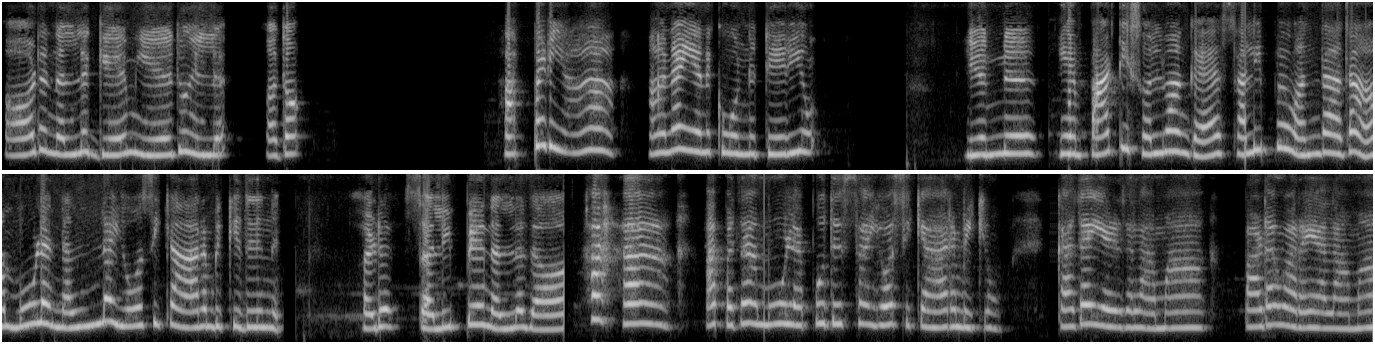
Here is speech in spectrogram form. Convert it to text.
ஆட நல்ல கேம் ஏதும் இல்லை. அதான். அப்படியா? ஆனா எனக்கு ஒன்று தெரியும். என்ன? என் பாட்டி சொல்வாங்க சலிப்பு வந்தாதான் மூளை நல்லா யோசிக்க ஆரம்பிக்குதுன்னு. அட சலிப்பே நல்லதா? அப்பதான் மூளை புதுசா யோசிக்க ஆரம்பிக்கும். கதை எழுதலாமா? படம் வரையலாமா?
